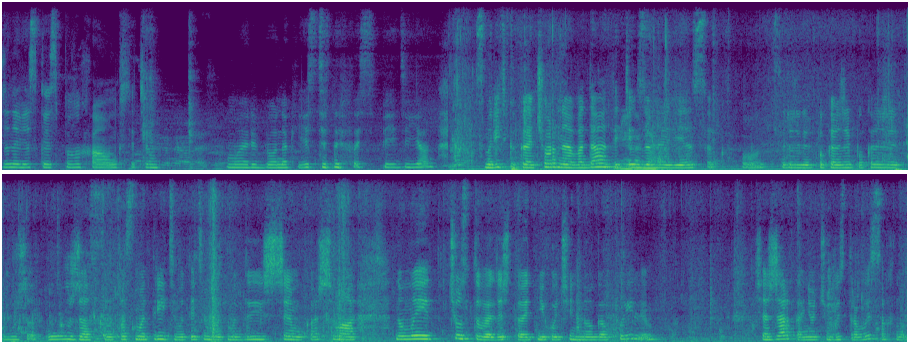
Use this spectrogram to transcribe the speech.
занавеска из ПВХ. Он, кстати, Мой ребенок ездит на велосипеде, Ян. Смотрите, какая черная вода от этих занавесок. Вот, Сережа говорит, покажи, покажи. Ужас, ужас. Вот посмотрите, вот этим вот мы дышим, кошмар. Но мы чувствовали, что от них очень много пыли. Сейчас жарко, они очень быстро высохнут.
